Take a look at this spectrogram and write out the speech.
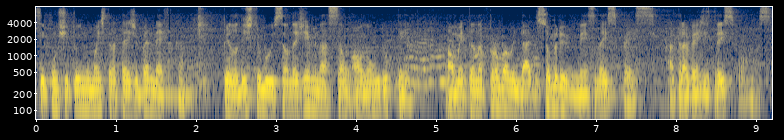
se constitui numa estratégia benéfica pela distribuição da germinação ao longo do tempo, aumentando a probabilidade de sobrevivência da espécie, através de três formas.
